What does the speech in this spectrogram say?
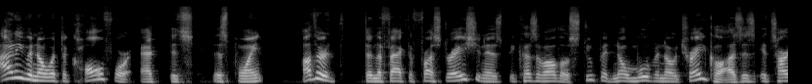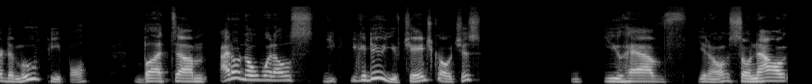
I don't even know what to call for at this this point, other than the fact the frustration is because of all those stupid no move and no trade clauses. It's hard to move people, but um, I don't know what else you, you can do. You've changed coaches you have, you know, so now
